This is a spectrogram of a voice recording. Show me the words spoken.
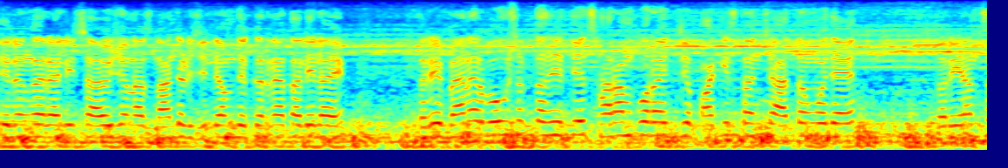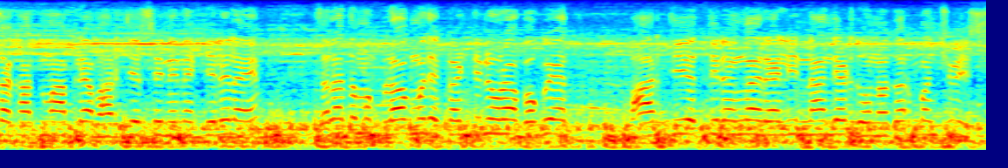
तिरंगा रॅलीचं आयोजन आज नांदेड जिल्ह्यामध्ये करण्यात आलेलं आहे. तर हे बॅनर बघू शकतात हे तेच हरामखोर आहेत जे पाकिस्तानचे आतंकवादी आहेत. तर यांचा खात्मा आपल्या भारतीय सेनेने केलेला आहे. चला तर मग ब्लॉगमध्ये कंटिन्यू राहा. बघूयात भारतीय तिरंगा रॅली नांदेड दोन हजार पंचवीस.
